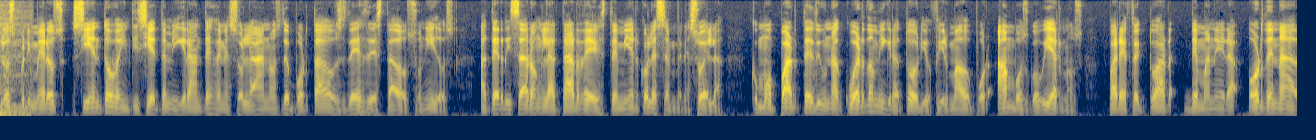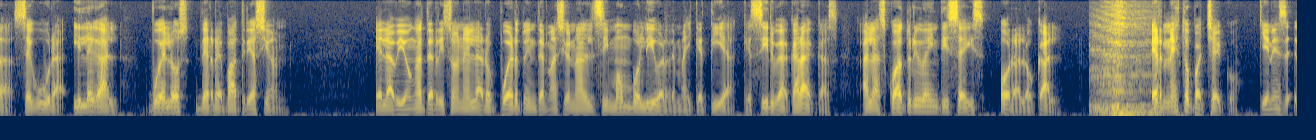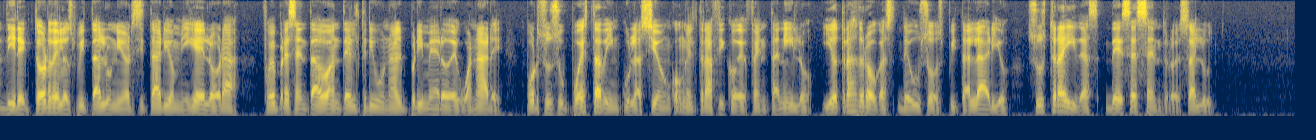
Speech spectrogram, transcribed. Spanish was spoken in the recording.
Los primeros 127 migrantes venezolanos deportados desde Estados Unidos aterrizaron la tarde de este miércoles en Venezuela, como parte de un acuerdo migratorio firmado por ambos gobiernos para efectuar de manera ordenada, segura y legal vuelos de repatriación. El avión aterrizó en el Aeropuerto Internacional Simón Bolívar de Maiquetía, que sirve a Caracas, a las 4 y 26 hora local. Ernesto Pacheco, quien es director del Hospital Universitario Miguel Orá, fue presentado ante el Tribunal Primero de Guanare por su supuesta vinculación con el tráfico de fentanilo y otras drogas de uso hospitalario sustraídas de ese centro de salud.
